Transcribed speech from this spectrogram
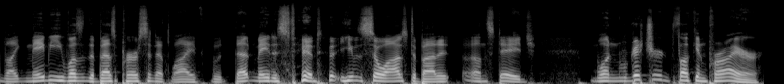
like maybe he wasn't the best person at life, but that made his stand he was so honest about it on stage. One Richard fucking Pryor,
